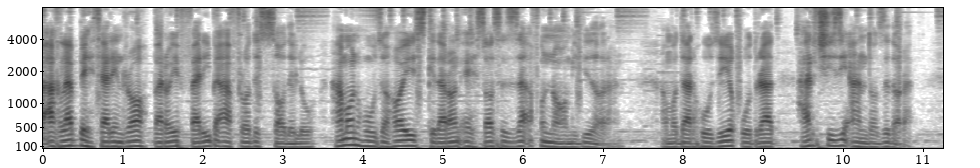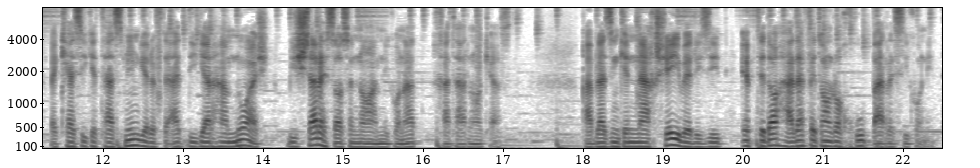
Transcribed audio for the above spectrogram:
اغلب بهترین راه برای فریب افراد سادلو همان حوزه هایی است که در آن احساس ضعف و ناامیدی دارند. اما در حوزه قدرت هر چیزی اندازه دارد و کسی که تصمیم گرفته از دیگر هم نوعش بیشتر احساس ناامنی کند خطرناک است. قبل از اینکه نقشه ای بریزید ابتدا هدفتان را خوب بررسی کنید.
